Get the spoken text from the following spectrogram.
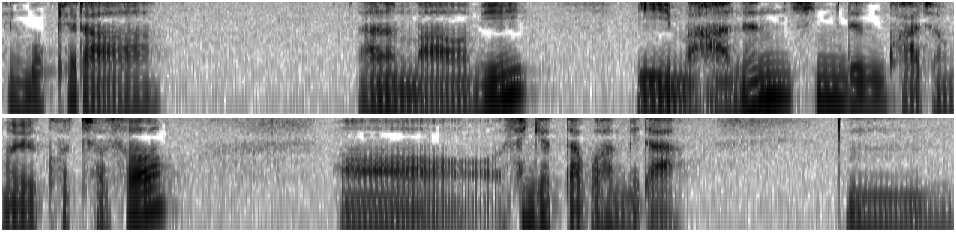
행복해라 라는 마음이 이 많은 힘든 과정을 거쳐서 어, 생겼다고 합니다. 음,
